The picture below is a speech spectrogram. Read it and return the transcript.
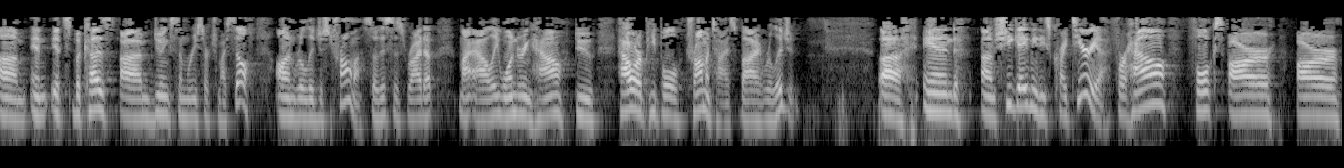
Um, and it's because I'm doing some research myself on religious trauma. So this is right up my alley, wondering how do how are people traumatized by religion. Uh, and um, she gave me these criteria for how folks are are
